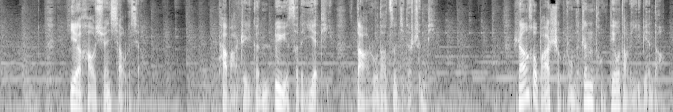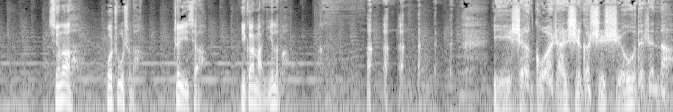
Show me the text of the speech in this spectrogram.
叶浩轩笑了笑，他把这根绿色的液体打入到自己的身体，然后把手中的针筒丢到了一边，道：“行了，我注视了，这一下，你该满意了吧？”哈哈。医生果然是个识时务的人呐。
